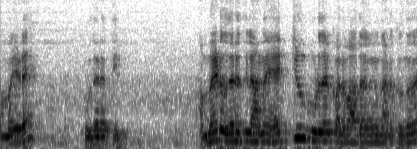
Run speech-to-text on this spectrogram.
അമ്മയുടെ ഉദരത്തിൽ. അമ്മയുടെ ഉദരത്തിലാണ് ഏറ്റവും കൂടുതൽ കൊലപാതകങ്ങൾ നടക്കുന്നത്.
